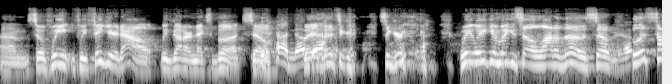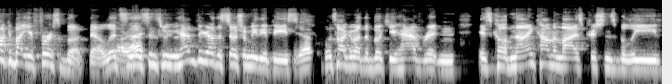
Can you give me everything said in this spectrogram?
um, so if we if we figure it out, we've got our next book. So, yeah, no but, but it's a it's a great we we can we can sell a lot of those. So, Yep. let's talk about your first book though. Let's right. since we haven't figured out the social media piece, Yep. we'll talk about the book you have written. It's called Nine Common Lies Christians Believe.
